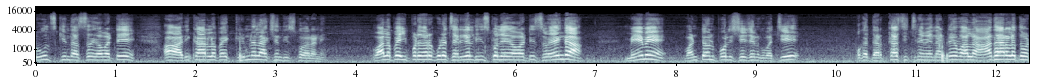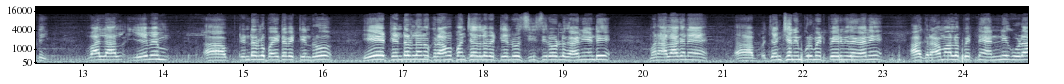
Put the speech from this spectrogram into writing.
rules కింద వస్తుంది కాబట్టి ఆ అధికారులపై క్రిమినల్ యాక్షన్ తీసుకోవాలని. వాళ్ళపై ఇప్పటివరకు కూడా చర్యలు తీసుకోలేదు కాబట్టి స్వయంగా మేమే వన్ టౌన్ పోలీస్ స్టేషన్కి వచ్చి ఒక దరఖాస్తు ఇచ్చినవి ఏంటంటే వాళ్ళ ఆధారాలతోటి వాళ్ళ ఏమేం టెండర్లు బయట పెట్టినరు ఏ టెండర్లను గ్రామ పంచాయతీలో పెట్టినరు సీసీ రోడ్లు కానివ్వండి మన అలాగనే జంక్షన్ ఇంప్రూవ్మెంట్ పేరు మీద కానీ ఆ గ్రామాల్లో పెట్టిన అన్నీ కూడా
